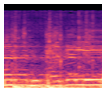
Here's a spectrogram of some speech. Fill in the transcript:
curd ಪಗಲೇ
